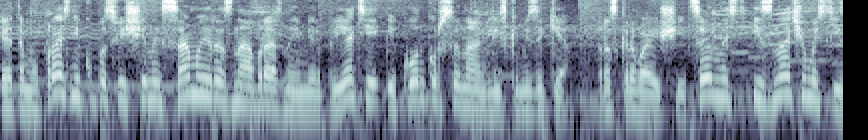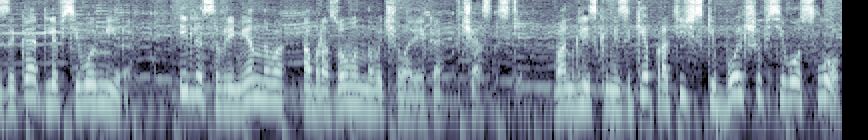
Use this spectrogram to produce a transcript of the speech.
Этому празднику посвящены самые разнообразные мероприятия и конкурсы на английском языке, раскрывающие ценность и значимость языка для всего мира и для современного образованного человека в частности. В английском языке практически больше всего слов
